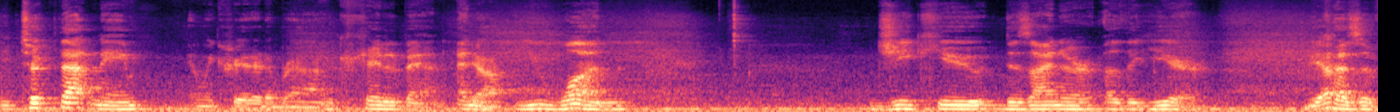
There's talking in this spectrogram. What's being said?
You took that name and we created a brand. We created a band, and Yeah. you won GQ Designer of the Year Yeah, because of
